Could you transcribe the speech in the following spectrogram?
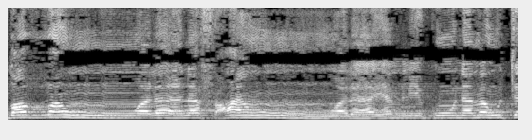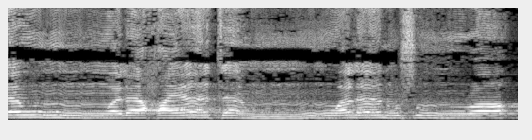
ضرا ولا نفعا ولا يملكون موتا ولا حياة ولا نشورا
